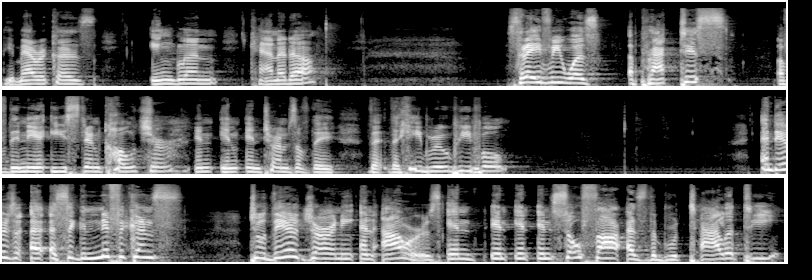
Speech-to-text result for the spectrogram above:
the Americas, England, Canada. Slavery was a practice of the Near Eastern culture in, in, in terms of the, the, the Hebrew people. And there's a, a, significance to their journey and ours in, in, in, in so far as the brutality,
